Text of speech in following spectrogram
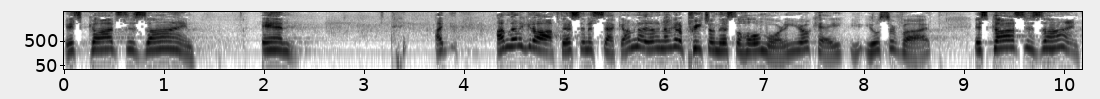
It's God's design. And I, I'm going to get off this in a second. I'm not, I'm not going to preach on this the whole morning. You're okay. You'll survive. It's God's design.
